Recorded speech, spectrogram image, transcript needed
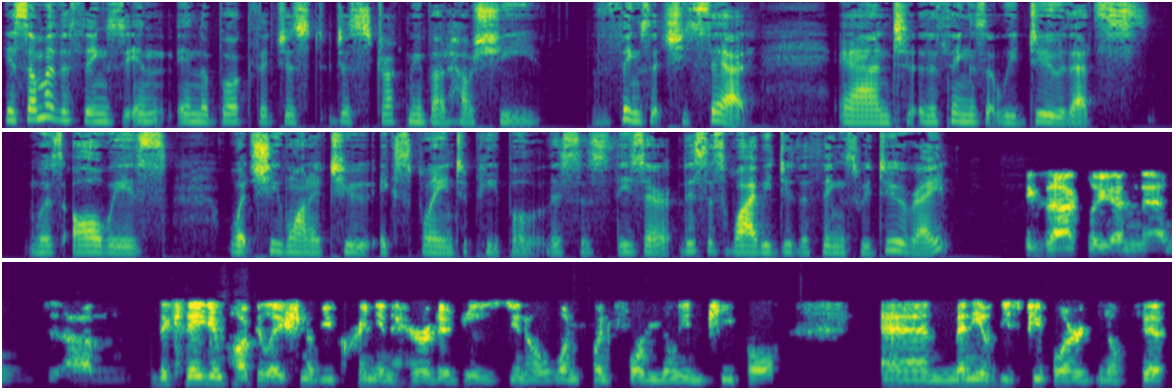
Yeah some of the things in in the book that just just struck me about how she the things that she said and the things that we do that's was always what she wanted to explain to people. This is these are this is why we do the things we do, right? Exactly, and and um, the Canadian population of Ukrainian heritage is you know 1.4 million people, and many of these people are you know fifth,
